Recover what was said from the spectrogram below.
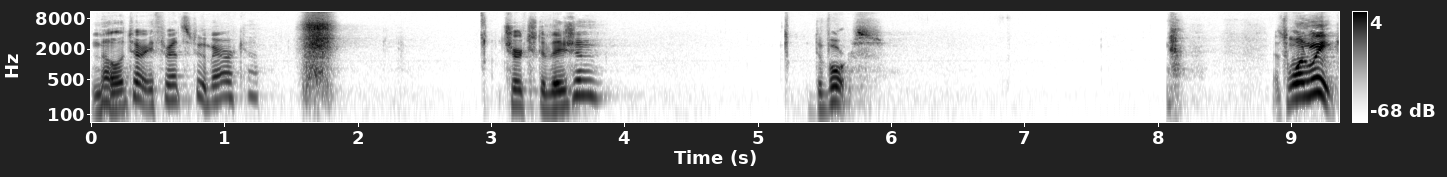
military threats to America, church division, divorce. That's one week.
